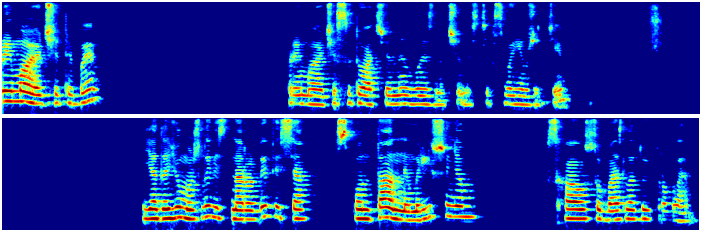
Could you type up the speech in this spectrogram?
Приймаючи тебе, приймаючи ситуацію невизначеності в своєму житті, я даю можливість народитися спонтанним рішенням з хаосу, безладу і проблем.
